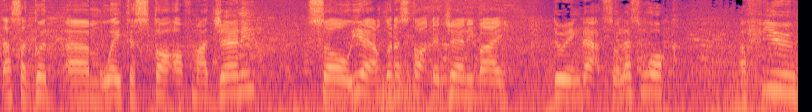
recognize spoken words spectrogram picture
That's a good um, way to start off my journey. So yeah, I'm gonna start the journey by doing that. So let's walk a few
